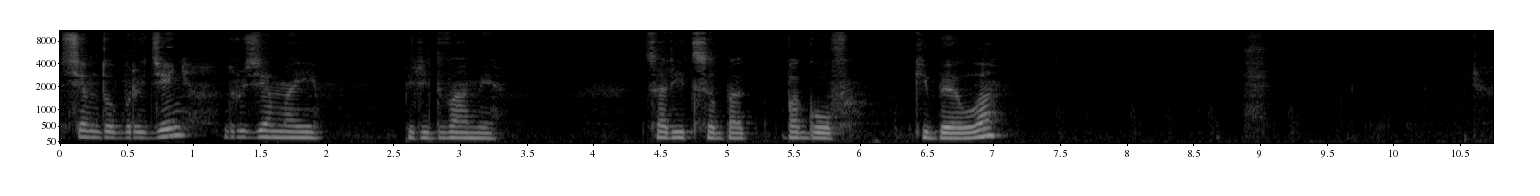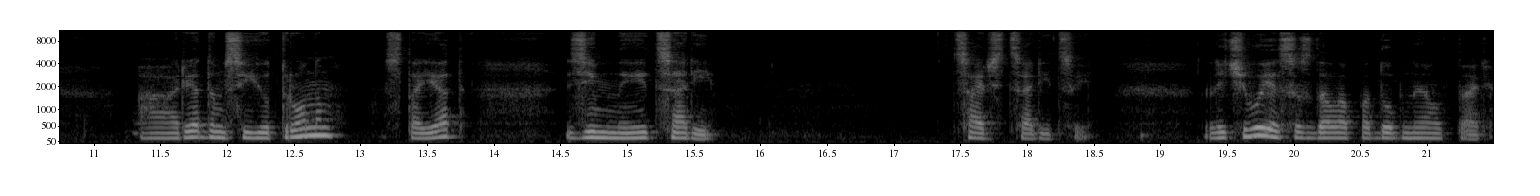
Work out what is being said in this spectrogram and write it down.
Всем добрый день, друзья мои. Перед вами царица богов Кибелла. А рядом с ее троном стоят земные цари. Царь с царицей. Для чего я создала подобный алтарь?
